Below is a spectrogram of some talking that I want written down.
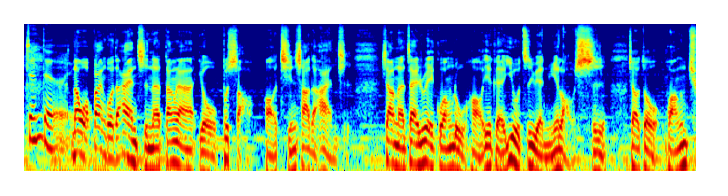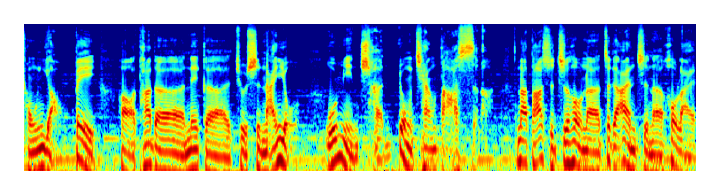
真的。那我办过的案子呢，当然有不少哦，情杀的案子，像呢在瑞光路哈，一个幼稚园女老师叫做黄琼瑶，被哦她的那个就是男友吴敏成用枪打死了。那打死之后呢？这个案子呢，后来，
